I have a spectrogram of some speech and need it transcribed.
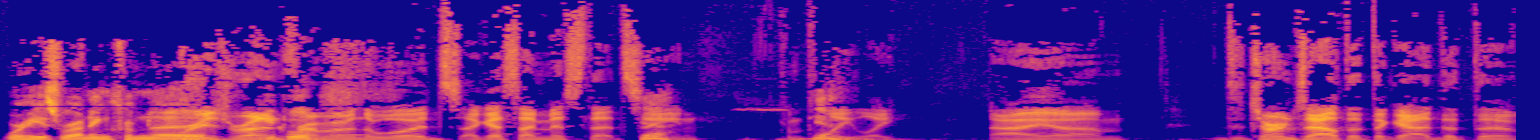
Where he's running from the Where he's running people- from him in the woods. I guess I missed that Yeah. scene completely. I um it turns out that the guy that the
